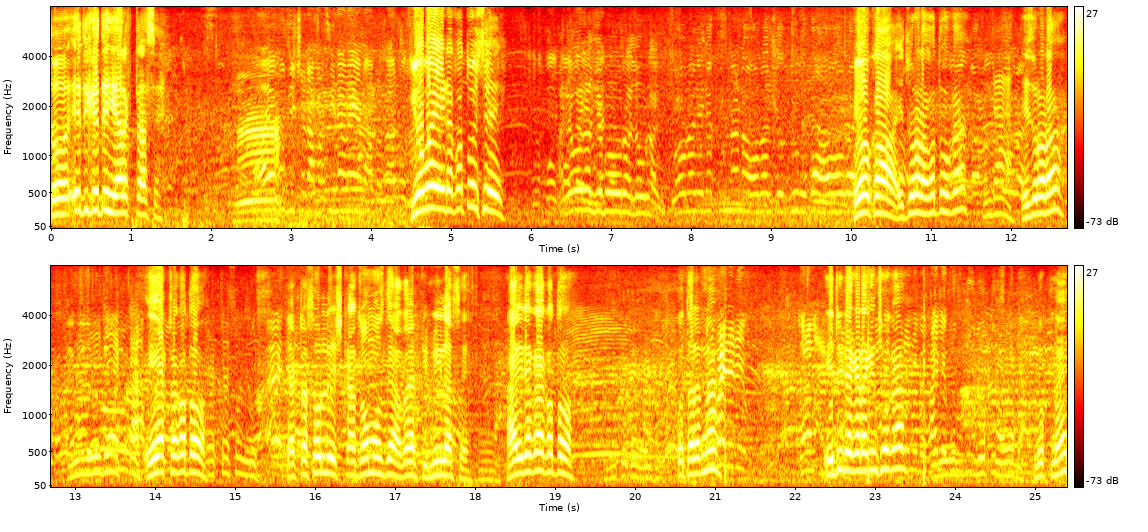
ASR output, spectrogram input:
তো এদিকে দেখি আর একটা আছে কিও ভাই এটা কত হয়েছে এও কা এই জোড়াটা কত কা? এই জোড়াটা? এই একটা। কত? একটা চল্লিশ। কা জমজ দেওয়া যায় আর কি মিল আছে। আর এটা কা কত? কত না? এই দুই টাকাটা কিনছো কা? লোক নাই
